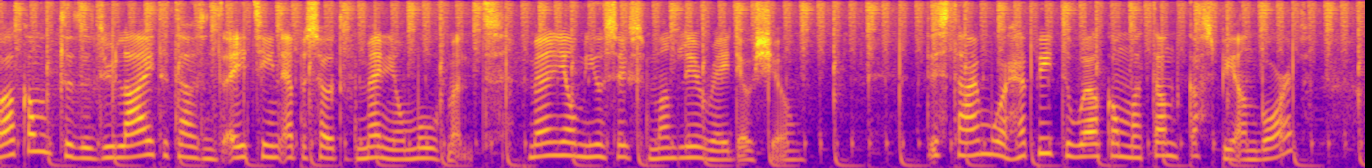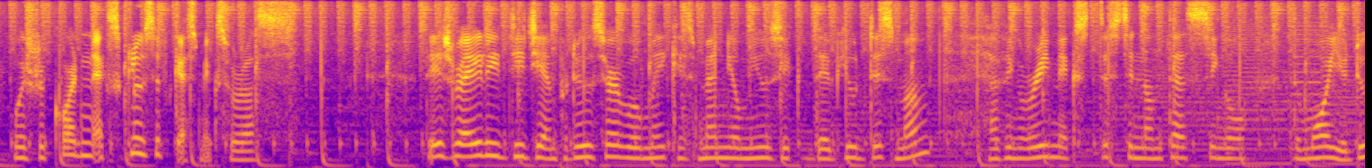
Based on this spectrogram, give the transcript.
Welcome to the July 2018 episode of Manual Movement, Manual Music's monthly radio show. This time we're happy to welcome Matan Caspi on board, who is recording exclusive guest mix for us. The Israeli DJ and producer will make his Manual Music debut this month, having remixed Dustin Nantais' single The More You Do,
